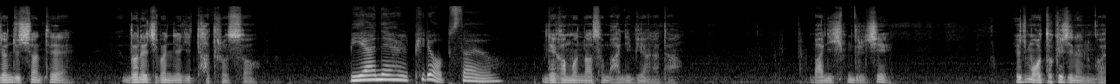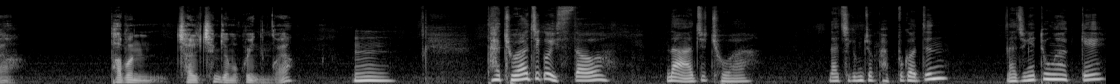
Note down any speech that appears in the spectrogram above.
연주 씨한테 너네 집안 얘기 다 들었어. 미안해 할 필요 없어요. 내가 못나서 많이 미안하다. 많이 힘들지? 요즘 어떻게 지내는 거야? 밥은 잘 챙겨 먹고 있는 거야? 음, 다 좋아지고 있어. 나 아주 좋아. 나 지금 좀 바쁘거든. 나중에 통화할게.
